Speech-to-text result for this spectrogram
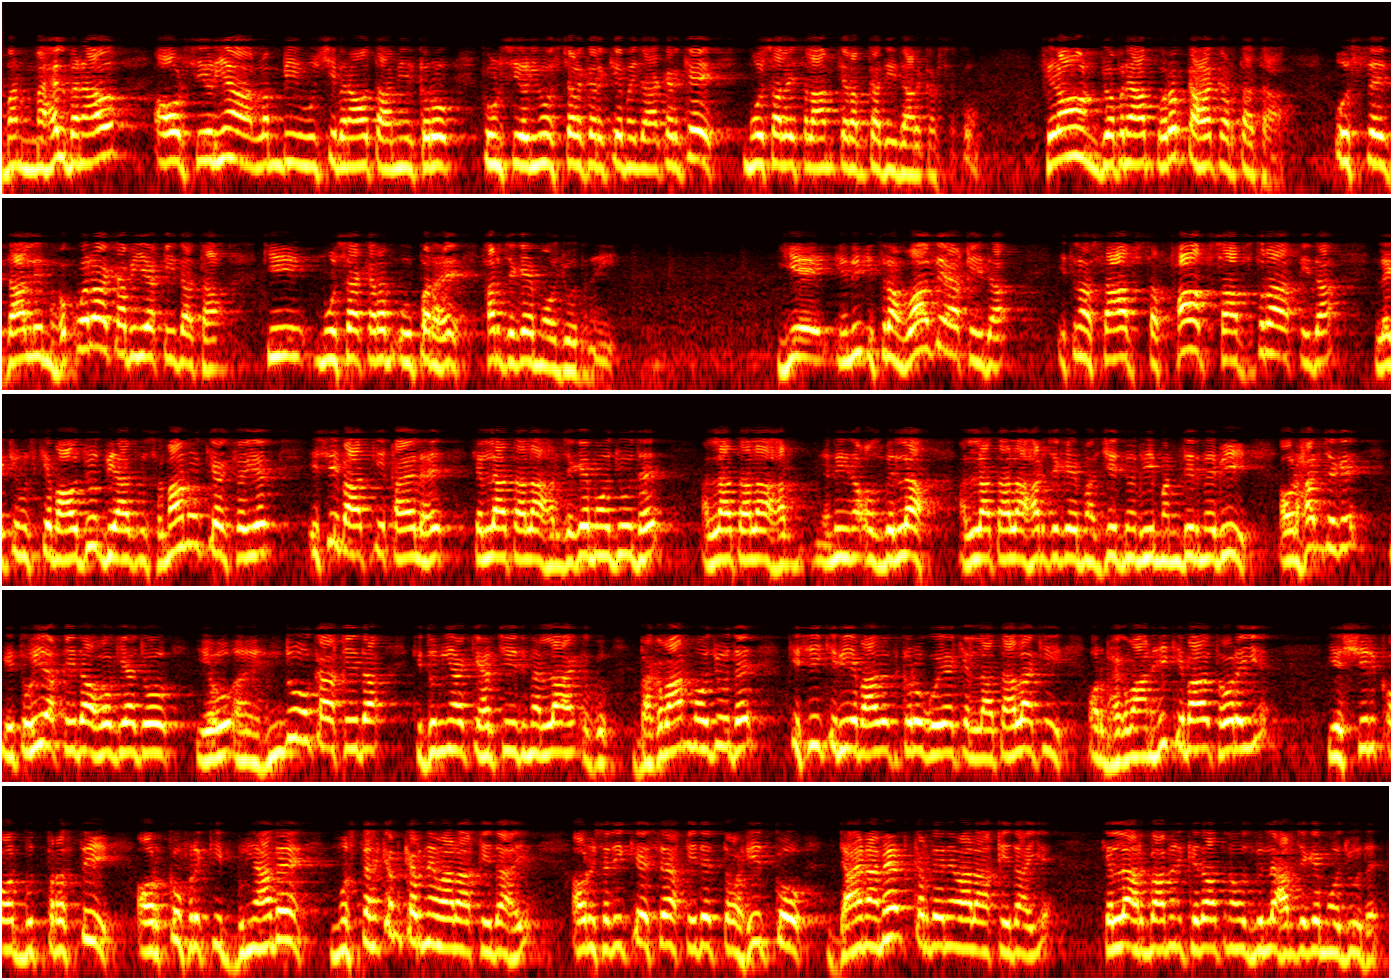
محل بناؤ اور سیڑھیاں لمبی اونچی بناؤ، تعمیر کرو کہ ان سیڑھیوں سے چڑھ کر کے میں جا کر کے موسا علیہ السلام کے رب کا دیدار کر سکوں۔ فرعون جو اپنے آپ کو رب کہا کرتا تھا اس سے ظالم حکمراں کا بھی عقیدہ تھا کہ موسا کرم اوپر ہے، ہر جگہ موجود نہیں۔ یہ یعنی اتنا واضح عقیدہ، اتنا صاف شفاف، صاف ستھرا عقیدہ، لیکن اس کے باوجود بھی آج مسلمانوں کی اکثریت اسی بات کی قائل ہے کہ اللہ تعالیٰ ہر جگہ موجود ہے۔ اللہ تعالیٰ ہر یعنی عزب اللہ اللہ تعالیٰ ہر جگہ مسجد میں بھی، مندر میں بھی، اور ہر جگہ یہ تو ہی عقیدہ ہو گیا جو یہ ہندوؤں کا عقیدہ کہ دنیا کی ہر چیز میں اللہ بھگوان موجود ہے، کسی کی بھی عبادت کرو، گویا کہ اللہ تعالیٰ کی اور بھگوان ہی کی عبادت ہو رہی ہے۔ یہ شرک اور بت پرستی اور کفر کی بنیادیں مستحکم کرنے والا عقیدہ ہے۔ اور اس طریقے سے عقید توحید کو ڈائنامیٹ کر دینے والا عقیدہ یہ کہ اللہ اربامن کے ذات نوز بلّہ ہر جگہ موجود ہے۔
